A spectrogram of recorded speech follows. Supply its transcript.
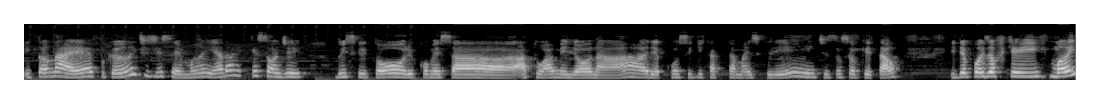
Então, na época, antes de ser mãe, era questão de do escritório começar a atuar melhor na área, conseguir captar mais clientes, não sei o que tal. E depois eu fiquei mãe,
